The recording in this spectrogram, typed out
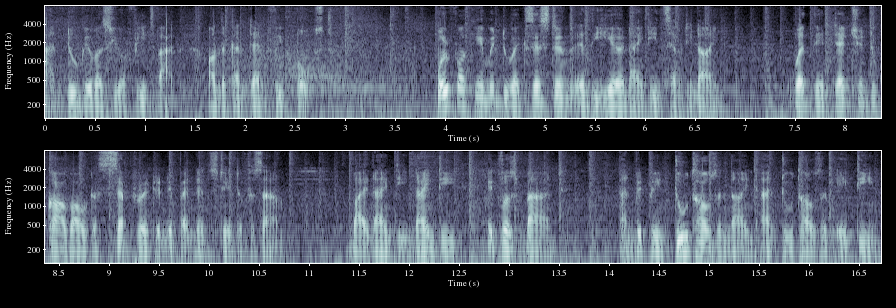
and do give us your feedback on the content we post. Ulfa came into existence in the year 1979 with the intention to carve out a separate independent state of Assam. By 1990, it was banned, and between 2009 and 2018,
